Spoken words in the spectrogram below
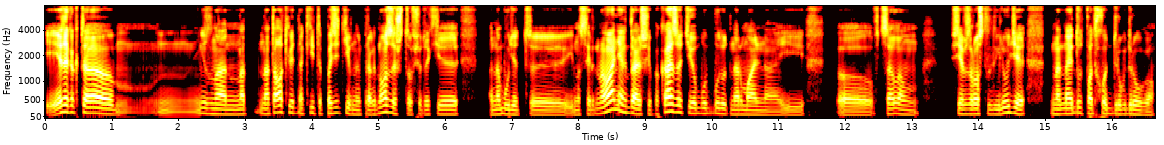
это как-то, не знаю, наталкивает на какие-то позитивные прогнозы, что все-таки она будет э, и на соревнованиях дальше, и показывать ее будут нормально, и э, в целом все взрослые люди найдут подход друг к другу.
